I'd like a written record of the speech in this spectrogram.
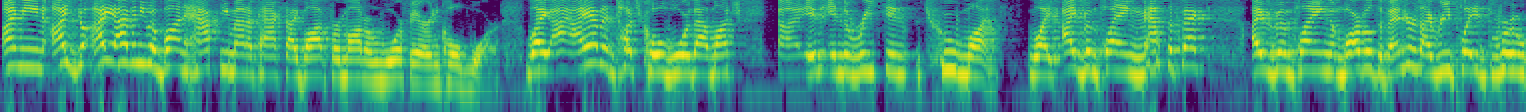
I mean, I, do, I haven't even bought half the amount of packs I bought for Modern Warfare and Cold War. Like, I, I haven't touched Cold War that much uh, in, in the recent two months. Like, I've been playing Mass Effect. I've been playing Marvel's Avengers. I replayed through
